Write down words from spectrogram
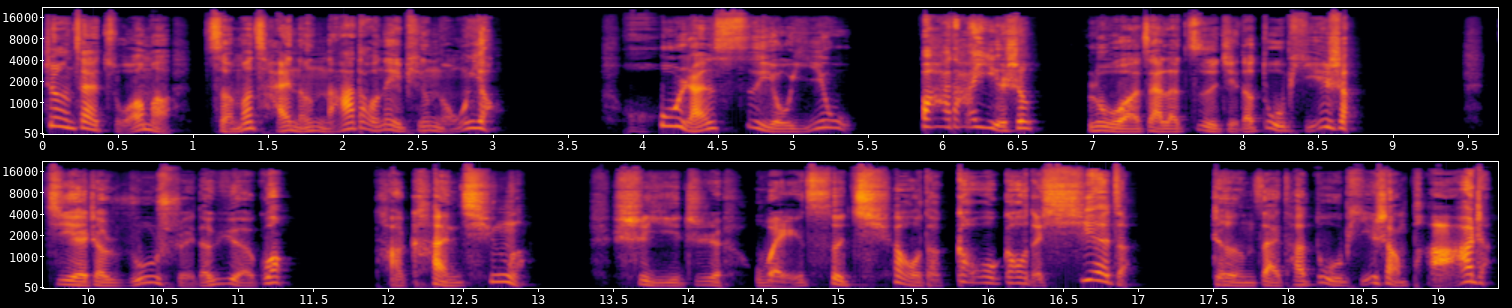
正在琢磨怎么才能拿到那瓶农药，忽然似有一物吧嗒一声落在了自己的肚皮上。借着如水的月光，他看清了，是一只尾刺翘得高高的蝎子，正在他肚皮上爬着。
